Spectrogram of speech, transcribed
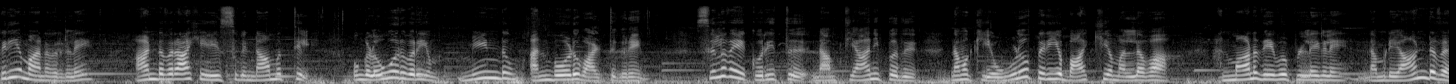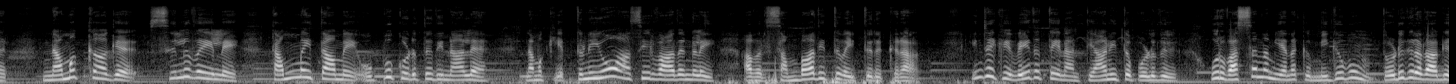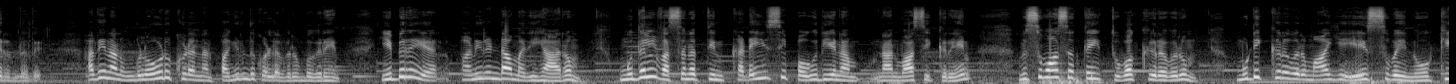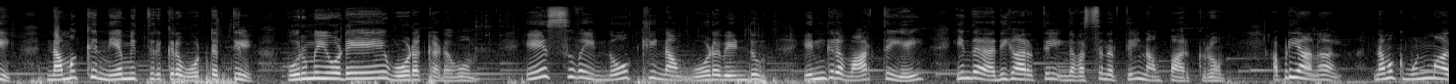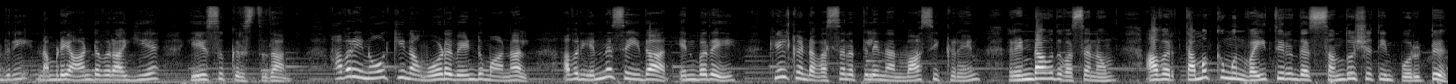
பிரியமானவர்களே ஆண்டவராகிய இயேசுவின் நாமத்தில் உங்கள் ஒவ்வொருவரையும் மீண்டும் அன்போடு வாழ்த்துகிறேன். சிலுவையை குறித்து நாம் தியானிப்பது நமக்கு எவ்வளோ பெரிய பாக்கியம் அல்லவா? அன்பான தெய்வ பிள்ளைகளே நம்முடைய ஆண்டவர் நமக்காக சிலுவையிலே தம்மை தாமே ஒப்பு கொடுத்ததினால நமக்கு எத்தனையோ ஆசீர்வாதங்களை அவர் சம்பாதித்து வைத்திருக்கிறார். இன்றைக்கு வேதத்தை நான் தியானித்த பொழுது ஒரு வசனம் எனக்கு மிகவும் தொடுகிறதாக இருந்தது. அதை நான் உங்களோடு கூட நான் பகிர்ந்து கொள்ள விரும்புகிறேன். இபிரேயர் பனிரெண்டாம் அதிகாரம் முதல் வசனத்தின் கடைசி பகுதியை நான் நான் வாசிக்கிறேன். விசுவாசத்தை துவக்கிறவரும் முடிக்கிறவருமாகிய இயேசுவை நோக்கி நமக்கு நியமித்திருக்கிற ஓட்டத்தில் பொறுமையோடே ஓடக்கடவும் இயேசுவை நோக்கி நாம் ஓட வேண்டும் என்கிற வார்த்தையை இந்த அதிகாரத்தில் இந்த வசனத்தில் நாம் பார்க்கிறோம். அப்படியானால் நமக்கு முன்மாதிரி நம்முடைய ஆண்டவராகிய இயேசு கிறிஸ்து தான் அவரை நோக்கி நாம் ஓட வேண்டுமானால் அவர் என்ன செய்தார் என்பதை கீழ்கண்ட வசனத்திலே நான் வாசிக்கிறேன். ரெண்டாவது வசனம் அவர் தமக்கு முன் வைத்திருந்த சந்தோஷத்தின் பொருட்டு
